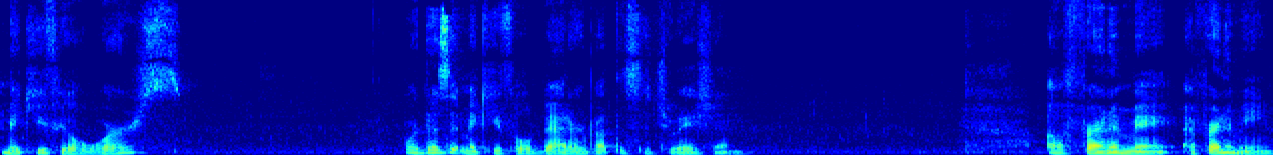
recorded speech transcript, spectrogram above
make you feel worse? Or does it make you feel better about the situation? A frenemy, a frenemy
